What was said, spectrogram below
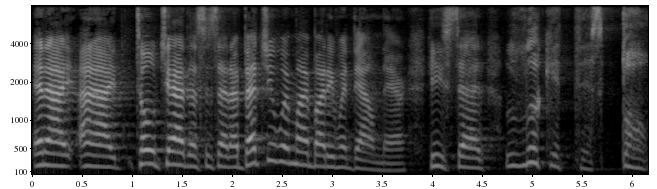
and I, and I told Chad this. I said, I bet you when my buddy went down there, he said, Look at this boat.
